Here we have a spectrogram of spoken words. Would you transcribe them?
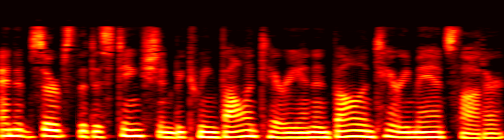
and observes the distinction between voluntary and involuntary manslaughter.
